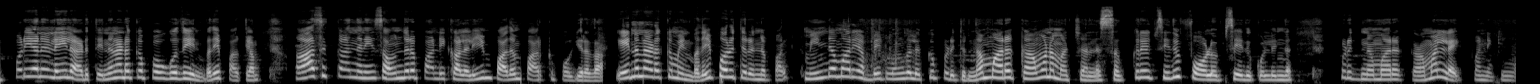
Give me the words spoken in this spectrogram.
இப்படியான நிலையில் அடுத்து என்ன நடக்கப் போகுது என்பதை பார்க்கலாம். ஆசித் கலந்தனை சவுந்தரபாண்டி காலையும் பதம் பார்க்க போகிறதா? என்ன நடக்கும் என்பதை பொறுத்திருந்து பார்க்கலாம். இந்த மாதிரி அப்டேட் உங்களுக்கு பிடித்திருந்தா மறக்காமல் நம்ம சேனலை சப்ஸ்கிரைப் செய்து ஃபாலோ அப் செய்து கொள்ளுங்கள் பிடிச்சிருந்தா மறக்காமல் லைக் பண்ணிக்கோங்க.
